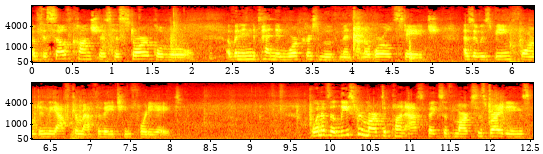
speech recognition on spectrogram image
of the self conscious historical role of an independent workers' movement on the world stage as it was being formed in the aftermath of 1848. One of the least remarked upon aspects of Marx's writings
